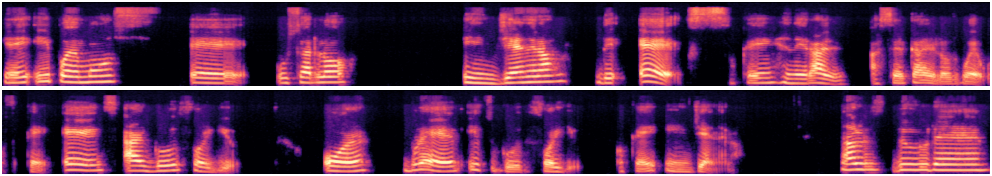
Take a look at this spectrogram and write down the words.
Ok, y podemos eh, usarlo in general de eggs, ok, en general, acerca de los huevos, ok. Eggs are good for you. Or bread is good for you, ok, in general. Now let's do the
